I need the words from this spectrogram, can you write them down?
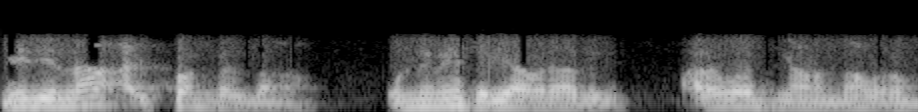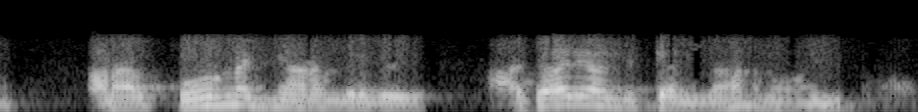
மீதியெல்லாம் அல்பங்கள் தான் ஒண்ணுமே சரியா வராது. அறவர ஞானம் தான் வரும். ஆனால் பூர்ண ஞானம்ங்கிறது ஆச்சாரியால் கிட்ட தான் நம்ம வாங்கிக்கணும்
